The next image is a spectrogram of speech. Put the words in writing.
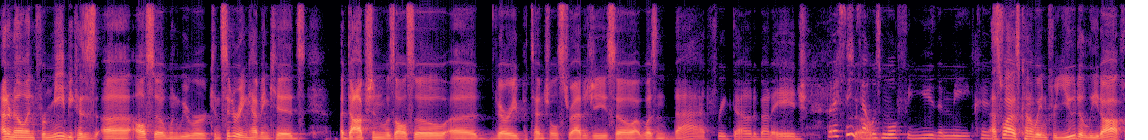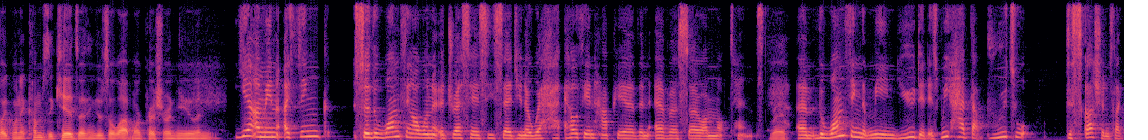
I don't know. And for me, because uh, also when we were considering having kids, adoption was also a very potential strategy. So I wasn't that freaked out about age. But I think so. that was more for you than me. Cause That's why I was kind of waiting for you to lead off. Like when it comes to kids, I think there's a lot more pressure on you. And yeah, I mean, I think so. The one thing I want to address here is he said, you know, we're ha- healthy and happier than ever, so I'm not tense. Right. Um, the one thing that me and you did is we had that brutal discussions. Like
